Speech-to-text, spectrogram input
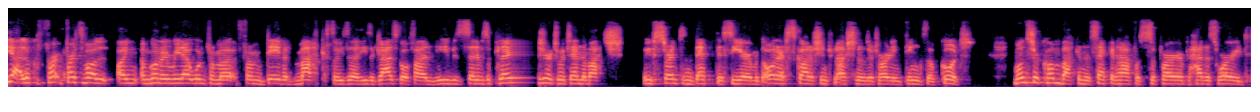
Yeah, look. First of all, I'm I'm going to read out one from uh, from David Mack. So he's a he's a Glasgow fan. He was said it was a pleasure to attend the match. We've strengthened depth this year, with all our Scottish internationals returning, things look good. Munster comeback in the second half was superb, had us worried.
